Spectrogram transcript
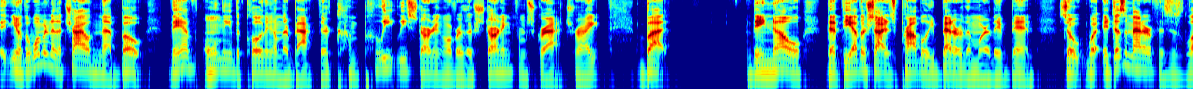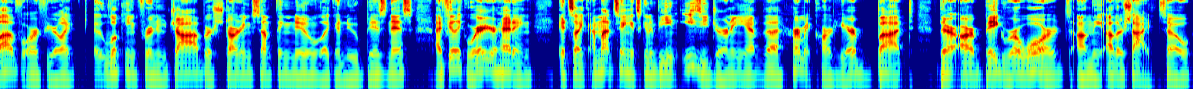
Uh, you know, the woman and the child in that boat, they have only the clothing on their back. They're completely starting over. They're starting from scratch, right? But they know that the other side is probably better than where they've been. So what, it doesn't matter if this is love or if you're like looking for a new job or starting something new, like a new business. I feel like where you're heading, it's like I'm not saying it's going to be an easy journey. You have the hermit card here, but there are big rewards on the other side. So,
